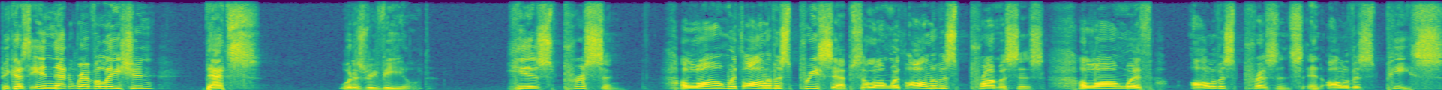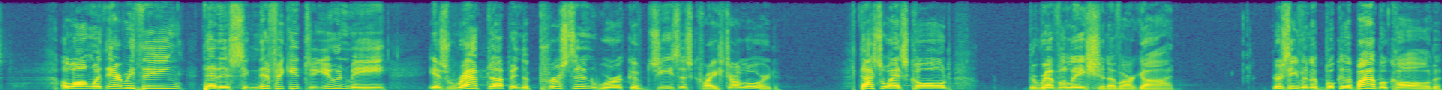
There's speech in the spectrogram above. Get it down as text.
Because in that revelation, that's what is revealed His person. Along with all of His precepts, along with all of His promises, along with all of His presence and all of His peace, along with everything that is significant to you and me, is wrapped up in the person and work of Jesus Christ our Lord. That's why it's called the revelation of our God. There's even a book of the Bible called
